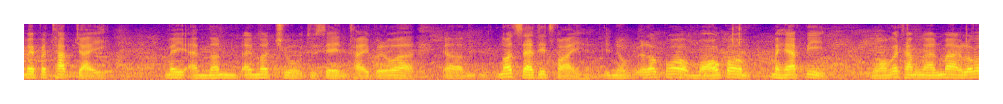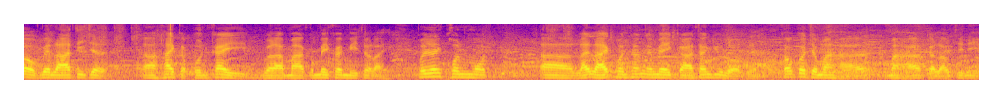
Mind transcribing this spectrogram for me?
ไม่ประทับใจไม่ I'm not I'm not sure to say in Thai แปลว่าเอ่อ not satisfied you know แล้วก็หมอก็ไม่แฮปปี้หมอก็ทำงานมาก แล้วก็เวลาที่จะให้กับคนไข้เวลามาก็ไม่ค่อยมีเท่าไหร่ เพราะฉะนั้นคนหมดอ่าหลาย ๆ คนทั้งอเมริกาทั้งยุโรปเนี่ยเขาก็จะมาหามาหากับเราที่นี่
